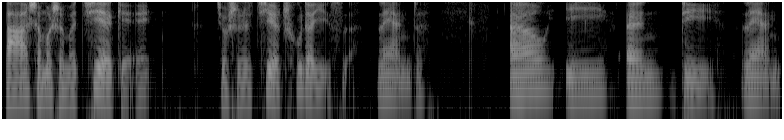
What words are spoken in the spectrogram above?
把什么什么借给，就是借出的意思。lend，l e n d，lend。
